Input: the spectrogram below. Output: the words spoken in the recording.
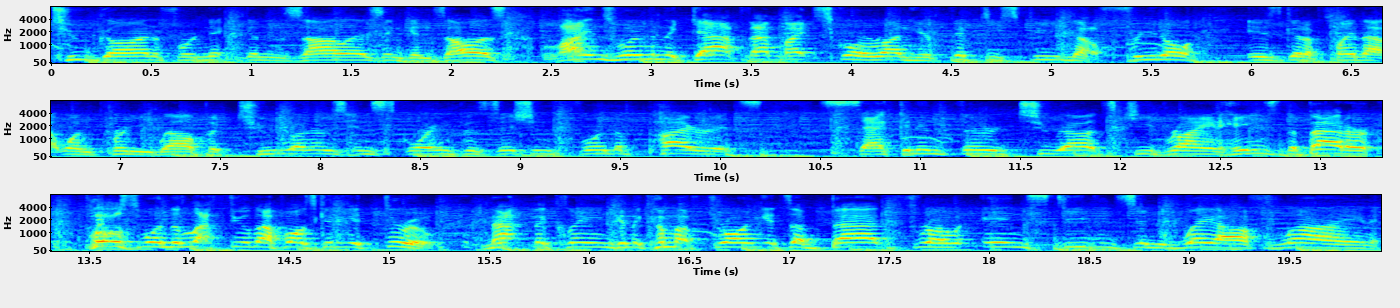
Two gone for Nick Gonzalez, and Gonzalez lines one in the gap. That might score a run here. 50 speed. No, Friedl is going to play that one pretty well, but two runners in scoring position for the Pirates. Second and third, two outs. Ke'Bryan Hayes, the batter, pulls one to left field. That ball's going to get through. Matt McLain going to come up throwing. It's a bad throw in. Stephenson way off line.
